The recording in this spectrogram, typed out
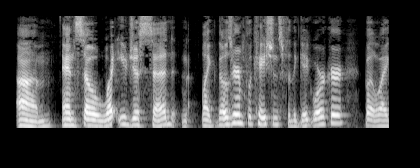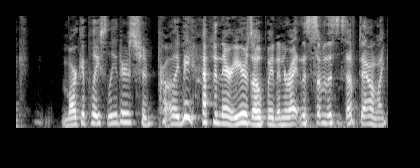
Um, and so what you just said, like those are implications for the gig worker, but like marketplace leaders should probably be having their ears open and writing some of this stuff down. Like,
